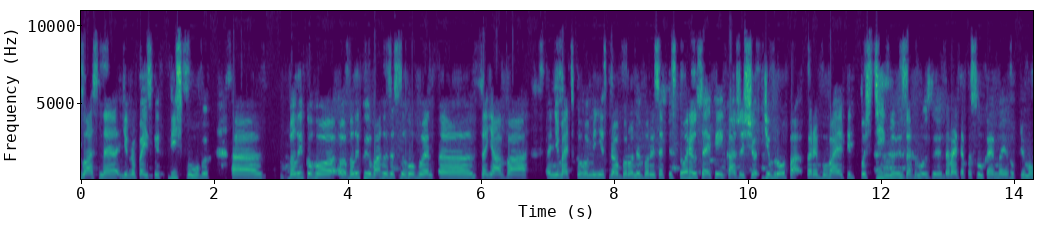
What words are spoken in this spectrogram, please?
власне європейських військових. Е, Великого е, великої уваги заслуговує е, заява німецького міністра оборони Бориса Пісторіуса, який каже, що Європа перебуває під постійною загрозою. Давайте послухаємо його пряму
